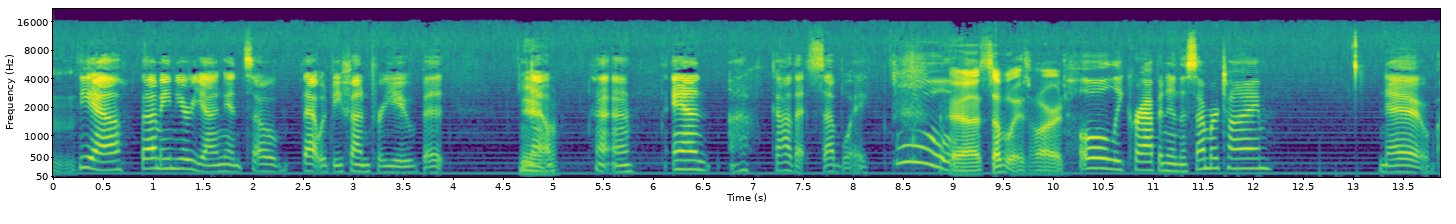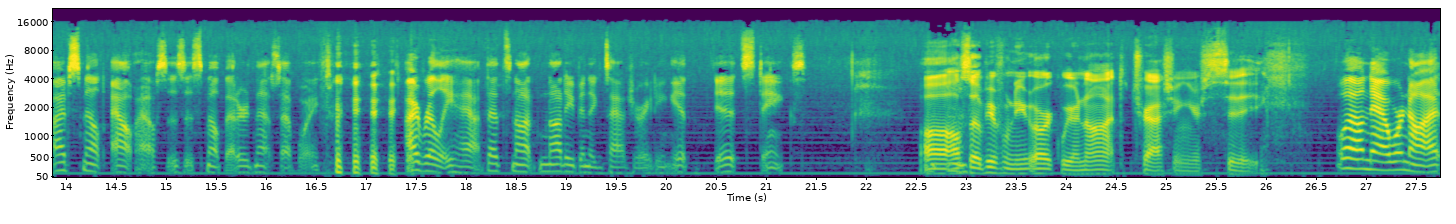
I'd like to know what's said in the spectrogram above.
mm, Yeah, but I mean you're young, and so that would be fun for you. But yeah, no, uh-uh. And oh, God, that subway. Ooh, yeah, Subway is hard. holy crap! And in the summertime, no, I've smelled outhouses that smell better than that subway. I really have. That's not not even exaggerating. It it stinks. Uh, also, people from New York, we are not trashing your city. Well, no, we're not.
